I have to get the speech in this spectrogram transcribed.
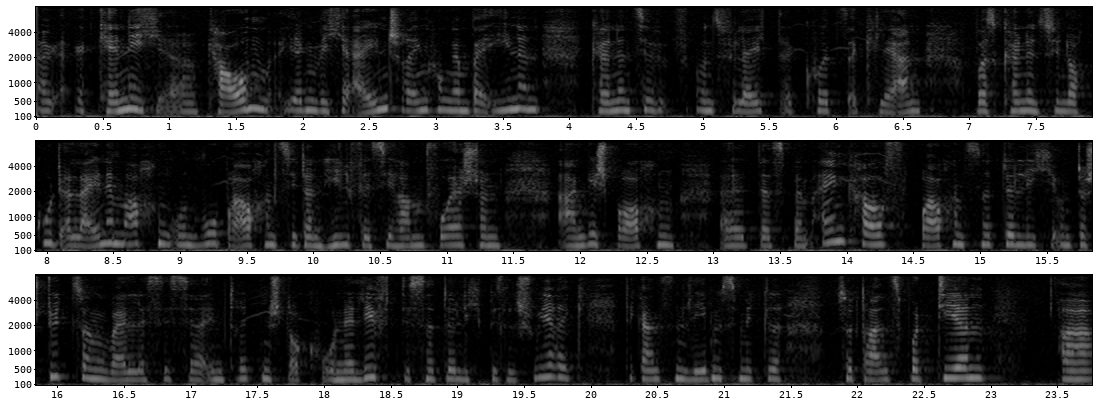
erkenne ich äh, kaum irgendwelche Einschränkungen bei Ihnen. Können Sie uns vielleicht äh, kurz erklären, was können Sie noch gut alleine machen und wo brauchen Sie dann Hilfe? Sie haben vorher schon angesprochen, äh, dass beim Einkauf brauchen Sie natürlich Unterstützung, weil es ist ja im dritten Stock ohne Lift, ist natürlich ein bisschen schwierig, die ganzen Lebensmittel zu transportieren. Äh,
